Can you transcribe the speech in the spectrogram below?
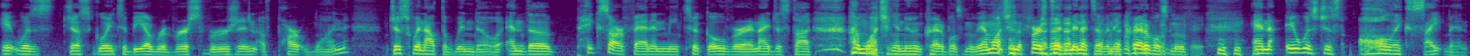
it was just going to be a reverse version of part 1 just went out the window and the Pixar fan in me took over and I just thought I'm watching a new Incredibles movie. I'm watching the first 10 minutes of an Incredibles movie. And it was just all excitement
